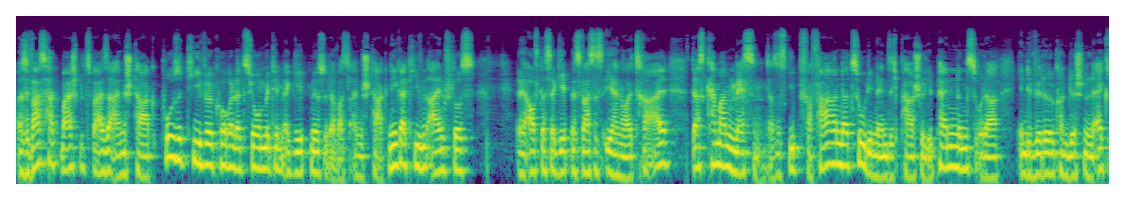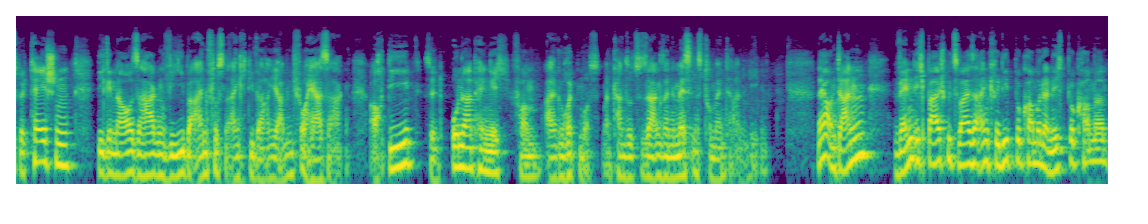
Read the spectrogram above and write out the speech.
Also was hat beispielsweise eine stark positive Korrelation mit dem Ergebnis oder was einen stark negativen Einfluss? Äh, auf das Ergebnis, was ist eher neutral. Das kann man messen. Also es gibt Verfahren dazu, die nennen sich Partial Dependence oder Individual Conditional Expectation, die genau sagen, wie beeinflussen eigentlich die Variablen die Vorhersagen. Auch die sind unabhängig vom Algorithmus. Man kann sozusagen seine Messinstrumente anlegen. Naja, und dann, wenn ich beispielsweise einen Kredit bekomme oder nicht bekomme,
